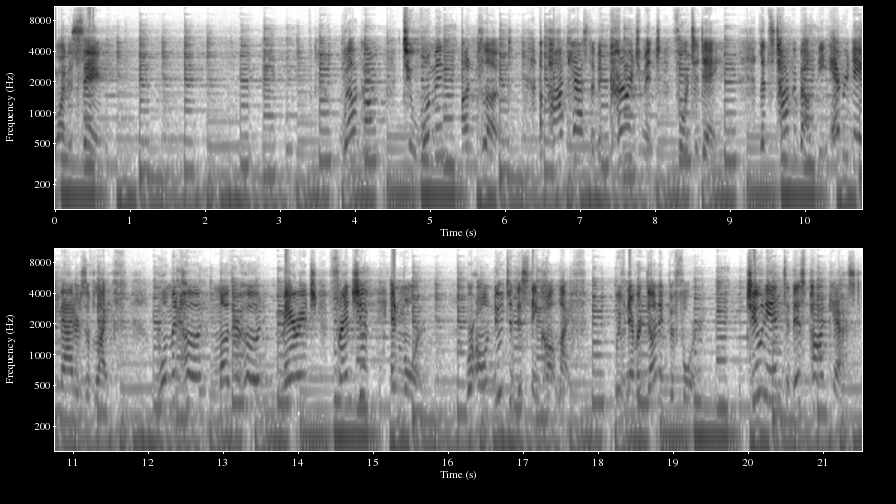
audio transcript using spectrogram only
want to sing. Welcome to Woman Unplugged, a podcast of encouragement for today. Let's talk about the everyday matters of life womanhood, motherhood, marriage, friendship, and more. We're all new to this thing called life. We've never done it before. Tune in to this podcast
